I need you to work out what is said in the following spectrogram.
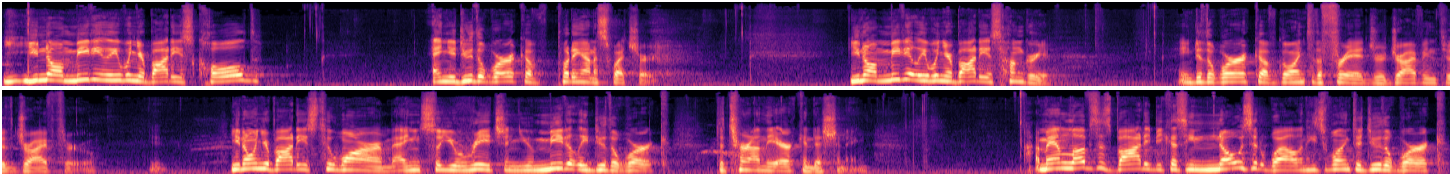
You know immediately when your body is cold, and you do the work of putting on a sweatshirt. You know immediately when your body is hungry, and you do the work of going to the fridge or driving through the drive through. You know when your body is too warm, and so you reach and you immediately do the work to turn on the air conditioning. A man loves his body because he knows it well and he's willing to do the work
